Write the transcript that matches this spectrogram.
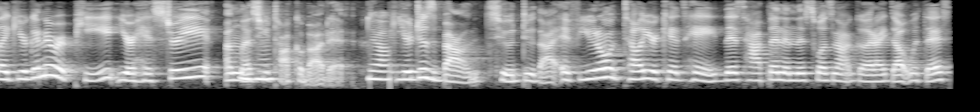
like you're gonna repeat your history unless you talk about it. Yeah. You're just bound to do that. If you don't tell your kids, hey, this happened and this was not good, I dealt with this,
